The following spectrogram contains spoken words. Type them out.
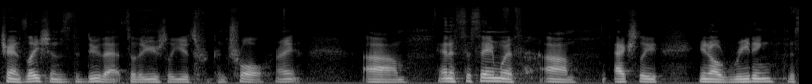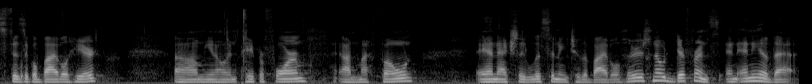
translations to do that. So they're usually used for control, right? Um, and it's the same with um, actually, you know, reading this physical Bible here, um, you know, in paper form on my phone, and actually listening to the Bible. There's no difference in any of that.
